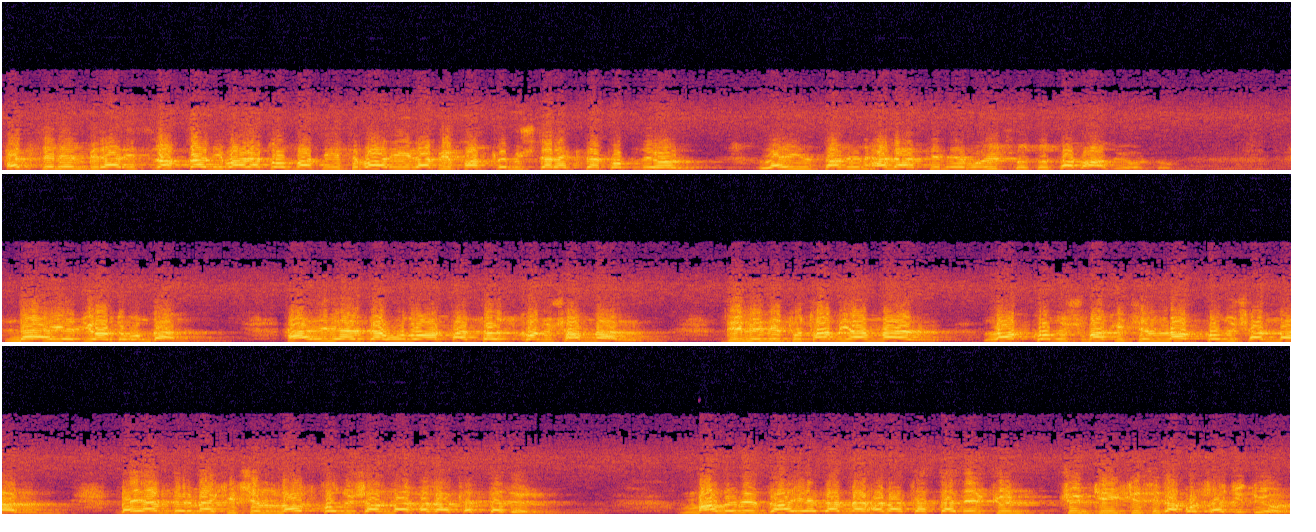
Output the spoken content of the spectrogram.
hepsinin birer israftan ibaret olması itibariyle bir faslı müşterekte topluyor ve insanın helakini bu üç hususa bağlıyordum. Nehyediyordu bundan. Her yerde ulu orta söz konuşanlar, dilini tutamayanlar, laf konuşmak için laf konuşanlar, beğendirmek için laf konuşanlar helakettedir. Malını zayi edenler helakettedir çünkü ikisi de boşa gidiyor.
